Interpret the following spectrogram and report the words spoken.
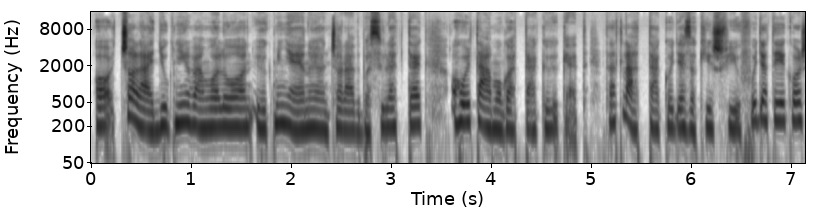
a családjuk nyilvánvalóan, ők minnyáján olyan családba születtek, ahol támogatták őket. Tehát látták, hogy ez a kisfiú fogyatékos,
